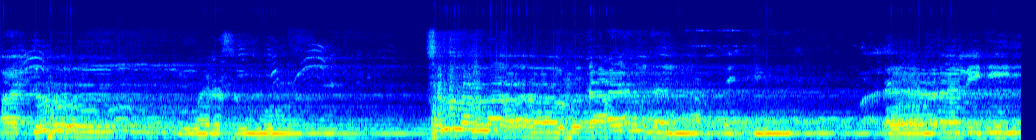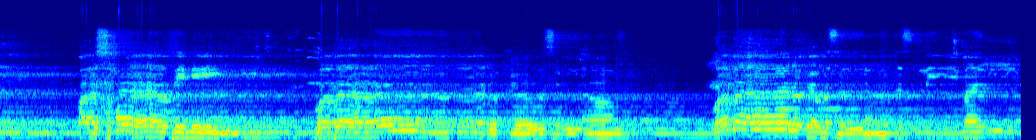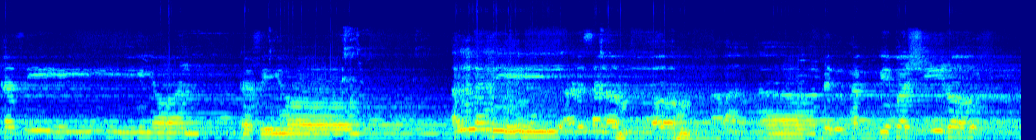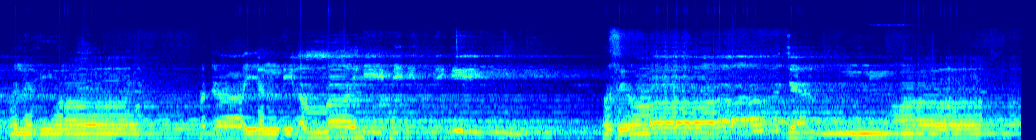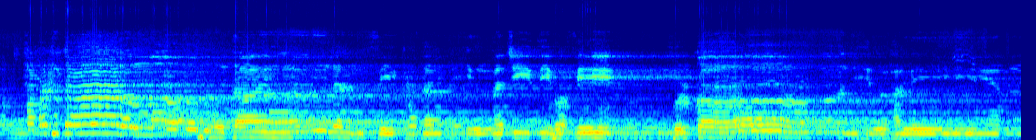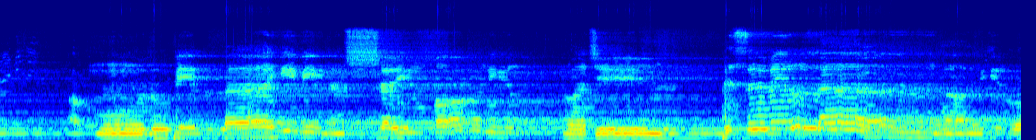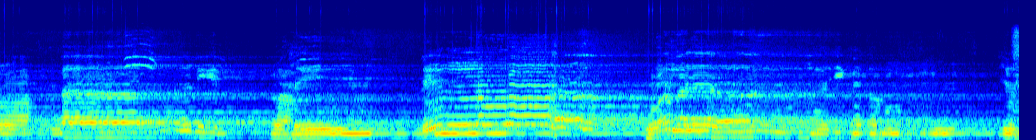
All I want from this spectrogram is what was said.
عبده ورسوله. صلى الله تعالى عليه وعلى آله وأصحابه وبارك أرسله الله بالحق بشيرا ونذيرا وداعيا إلى الله بإذنه وسراجا منيرا. فقد قال الله تعالى في كلامه المجيد وفي فرقانه الحميد. أعوذ بالله من الشيطان الرجيم. بسم الله الرحمن الرحيم.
